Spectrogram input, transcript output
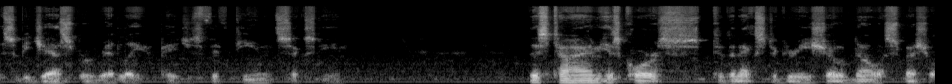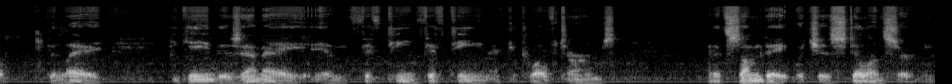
This would be Jasper Ridley, pages 15 and 16. This time, his course to the next degree showed no especial delay. He gained his MA in 1515 after 12 terms, and at some date which is still uncertain,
